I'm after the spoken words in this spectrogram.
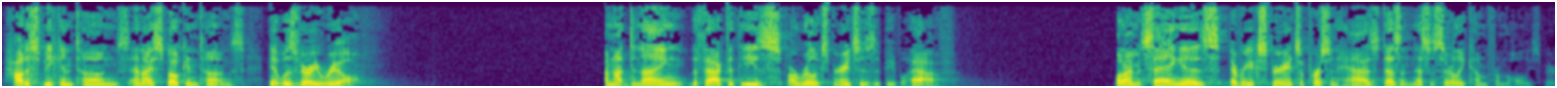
how to speak in tongues, and I spoke in tongues. It was very real. I'm not denying the fact that these are real experiences that people have. What I'm saying is every experience a person has doesn't necessarily come from the Holy Spirit.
